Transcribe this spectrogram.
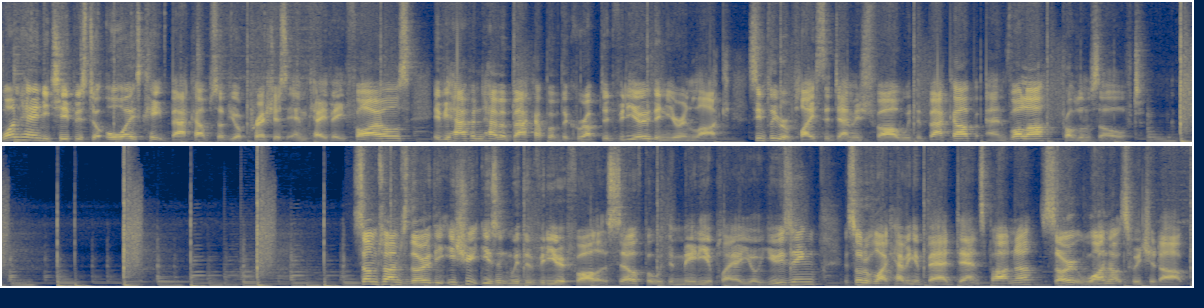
One handy tip is to always keep backups of your precious MKV files. If you happen to have a backup of the corrupted video, then you're in luck. Simply replace the damaged file with the backup and voila, problem solved. Sometimes though, the issue isn't with the video file itself, but with the media player you're using. It's sort of like having a bad dance partner, so why not switch it up?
